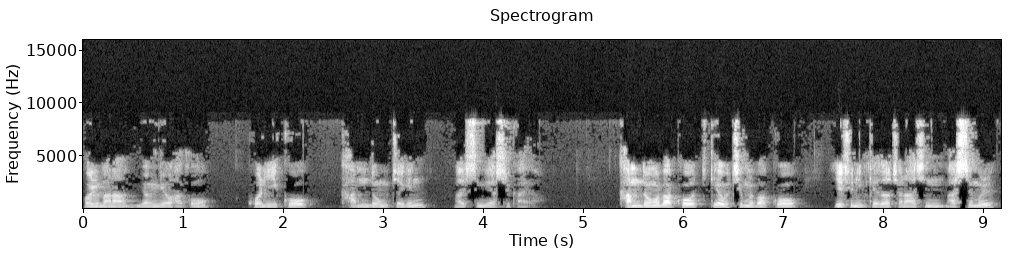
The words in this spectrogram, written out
얼마나 명료하고 권위 있고 감동적인 말씀이었을까요? 감동을 받고 깨우침을 받고 예수님께서 전하신 말씀을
